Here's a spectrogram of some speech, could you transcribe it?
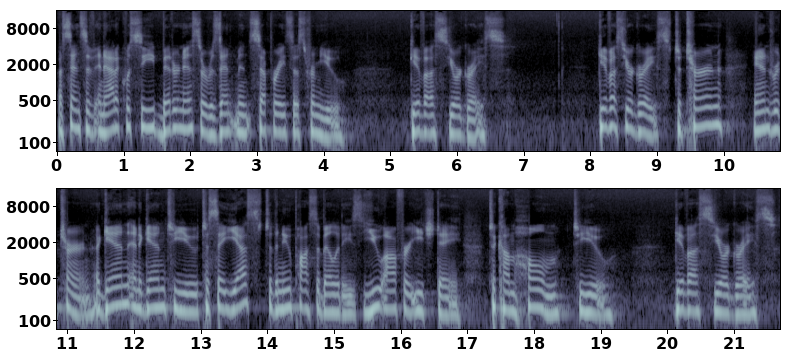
a sense of inadequacy, bitterness, or resentment separates us from you, give us your grace. Give us your grace to turn and return again and again to you, to say yes to the new possibilities you offer each day, to come home to you. Give us your grace.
